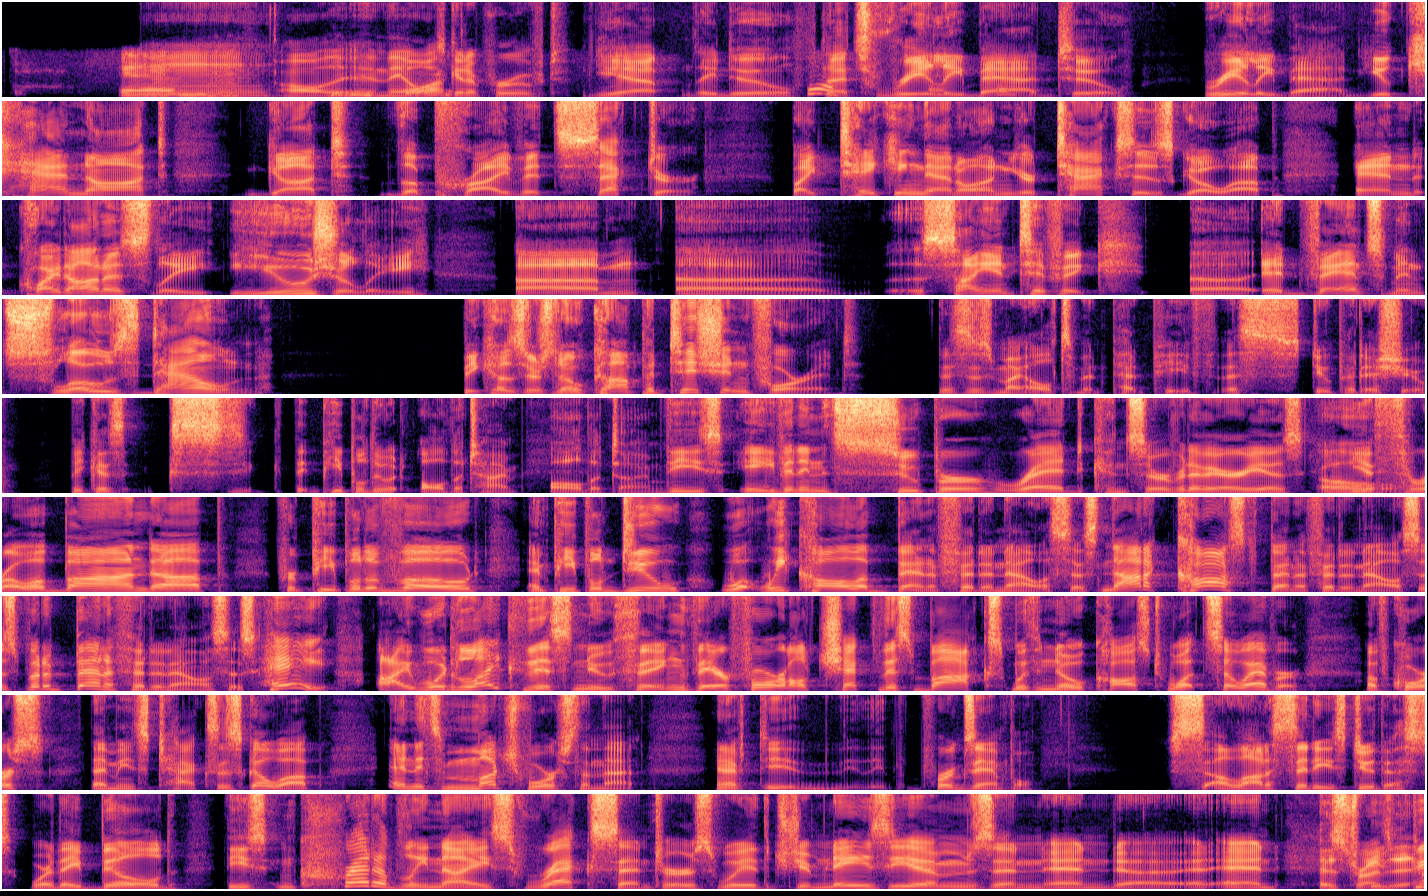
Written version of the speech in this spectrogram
And All, and they always get approved. Yeah, they do. That's really bad too. Really bad. You cannot gut the private sector. By taking that on, your taxes go up, and quite honestly, usually um, uh, scientific uh, advancement slows down because there's no competition for it. This is my ultimate pet peeve. This stupid issue because people do it all the time. All the time. These even in super red conservative areas, Oh. you throw a bond up for people to vote, and people do what we call a benefit analysis. Not a cost benefit analysis, but a benefit analysis. Hey, I would like this new thing, therefore I'll check this box with no cost whatsoever. Of course, that means taxes go up, and it's much worse than that. And if, for example, a lot of cities do this where they build these incredibly nice rec centers with gymnasiums and and uh, and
